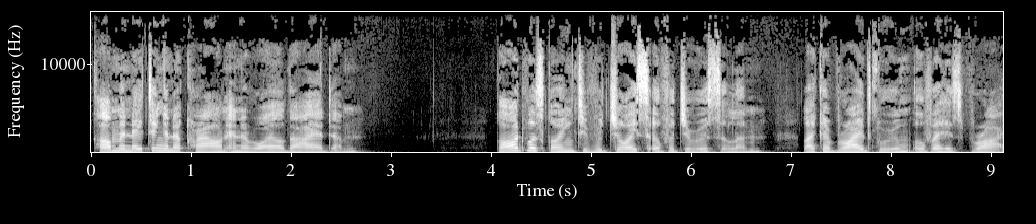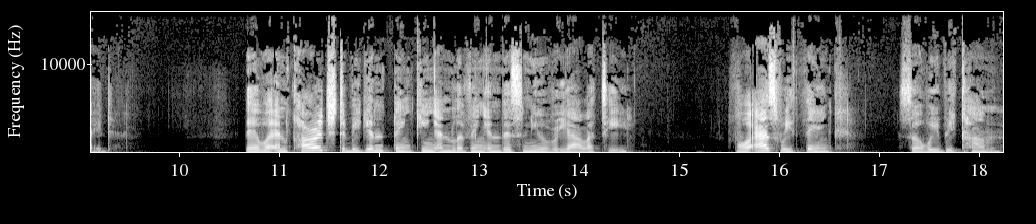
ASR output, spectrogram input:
culminating in a crown and a royal diadem. God was going to rejoice over Jerusalem like a bridegroom over his bride. They were encouraged to begin thinking and living in this new reality. For as we think, so we become.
